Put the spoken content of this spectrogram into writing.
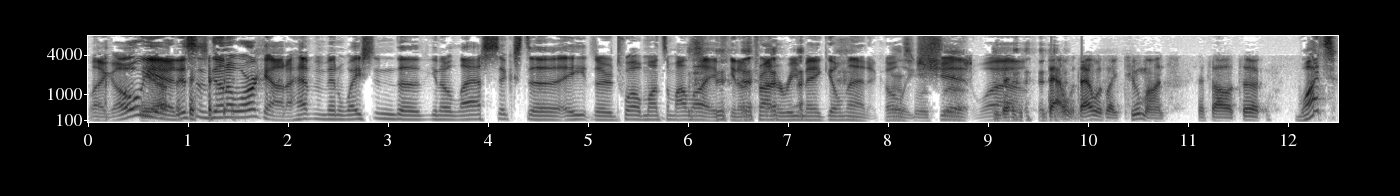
Like, oh yeah. Yeah. this is gonna work out. I haven't been wasting the you know last six to eight or twelve months of my life, you know, trying to remake Illmatic. Holy shit! up. Wow. that, that that was like two months. That's all it took. What?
